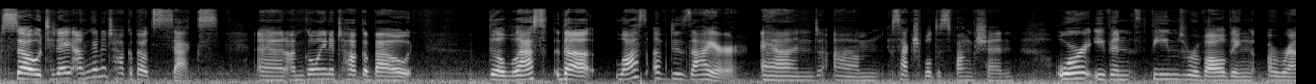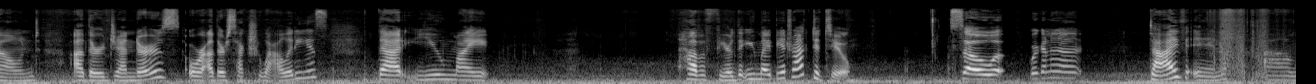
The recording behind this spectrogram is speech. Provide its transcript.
So today I'm going to talk about sex, and I'm going to talk about the last the loss of desire and um, sexual dysfunction, or even themes revolving around other genders or other sexualities that you might have a fear that you might be attracted to. So, we're gonna dive in um,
